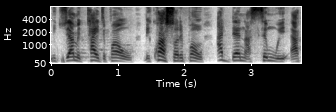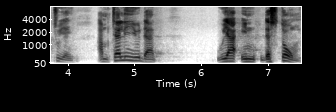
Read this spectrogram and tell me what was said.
metua me tight pɔn o mekɔ asɔre pɔn adɛn na asɛm wei ato yɛn i'm telling you that we are in the storm.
